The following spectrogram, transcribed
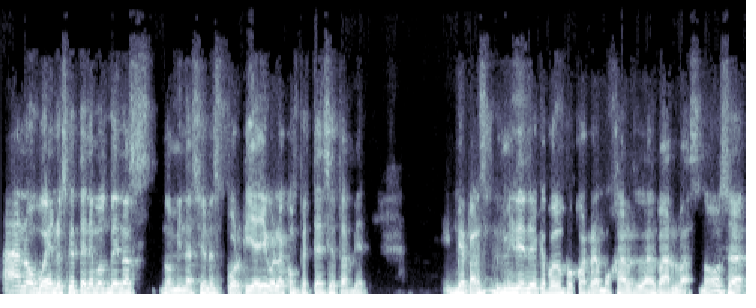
ah, no, bueno, es que tenemos menos nominaciones porque ya llegó la competencia también. Me parece que también tendría que poner un poco a remojar las barbas, ¿no? O sea,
